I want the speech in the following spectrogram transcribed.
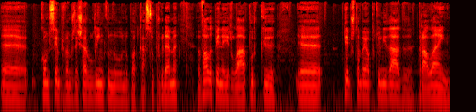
eh, como sempre, vamos deixar o link no, no podcast do programa. Vale a pena ir lá porque temos também a oportunidade, para além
